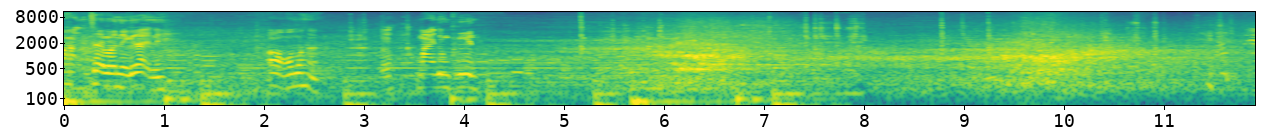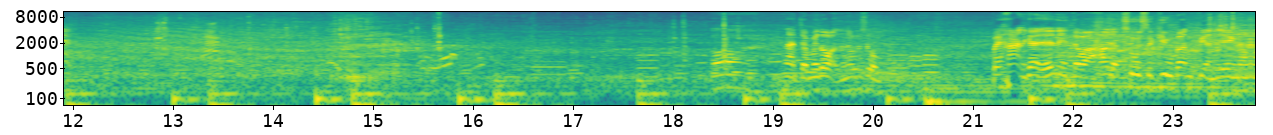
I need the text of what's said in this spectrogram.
เลือกออกมาหั่นใช่บอลนี่ก็ได้นี่เอาออกมาบ้างเหรอเอ๊ะไม้ตรงคืนก็น่าจะไม่รอดนะท่านผู้ชม ไปห้านกันได้นี่แต่ว่าเขาอยากโชว์สกิลการเปลี่ยนเองเนาะ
